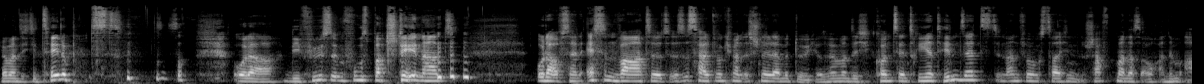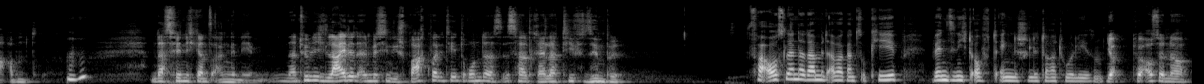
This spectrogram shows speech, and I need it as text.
Wenn man sich die Zähne putzt. Oder die Füße im Fußbad stehen hat. oder auf sein Essen wartet. Es ist halt wirklich, man ist schnell damit durch. Also wenn man sich konzentriert hinsetzt, in Anführungszeichen, schafft man das auch an einem Abend. Mhm. Und das finde ich ganz angenehm. Natürlich leidet ein bisschen die Sprachqualität drunter. Es ist halt relativ simpel. Für Ausländer damit aber ganz okay, wenn sie nicht oft englische Literatur lesen. Ja, für Ausländer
